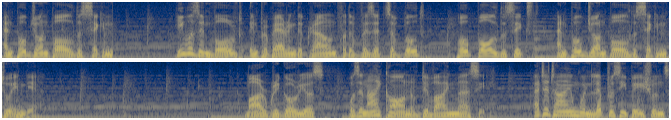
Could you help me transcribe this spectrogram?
and Pope John Paul II. He was involved in preparing the ground for the visits of both Pope Paul VI and Pope John Paul II to India. Mar Gregorius was an icon of divine mercy. At a time when leprosy patients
